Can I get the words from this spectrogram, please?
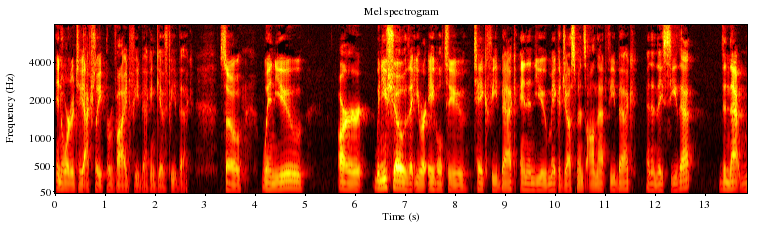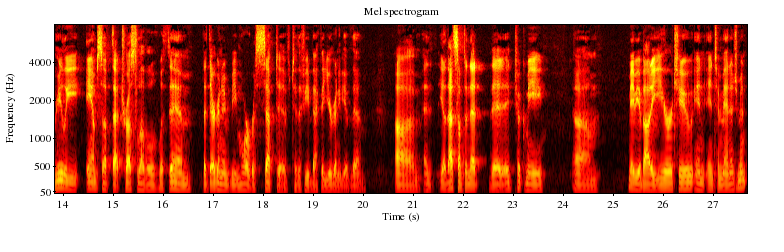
in order to actually provide feedback and give feedback. So when you are when you show that you are able to take feedback and then you make adjustments on that feedback and then they see that then that really amps up that trust level with them that they're going to be more receptive to the feedback that you're going to give them. Um, and you know that's something that that it took me um, maybe about a year or two in, into management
